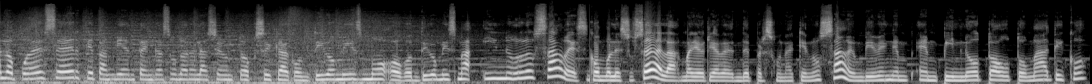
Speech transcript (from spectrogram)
Lo puede ser que también tengas una relación tóxica contigo mismo o contigo misma y no lo sabes, como le sucede a la mayoría de, personas que no saben, viven en, en, piloto automático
